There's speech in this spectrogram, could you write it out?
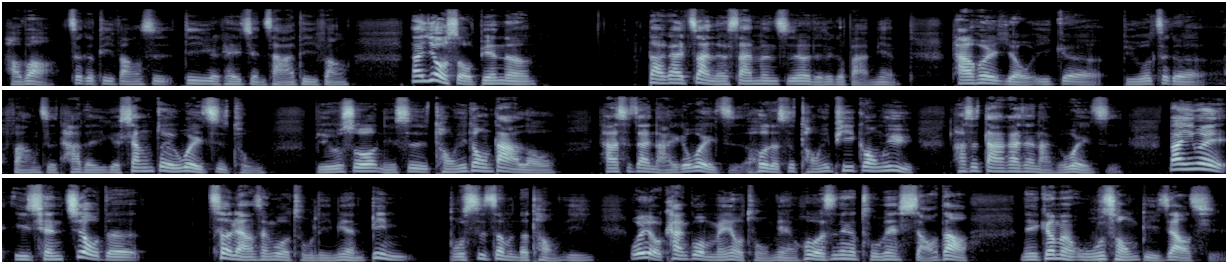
好不好？这个地方是第一个可以检查的地方。那右手边呢，大概占了三分之二的这个版面，它会有一个，比如这个房子它的一个相对位置图，比如说你是同一栋大楼，它是在哪一个位置，或者是同一批公寓，它是大概在哪个位置。那因为以前旧的测量成果图里面，并不是这么的统一。我有看过没有图面，或者是那个图片小到你根本无从比较起，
